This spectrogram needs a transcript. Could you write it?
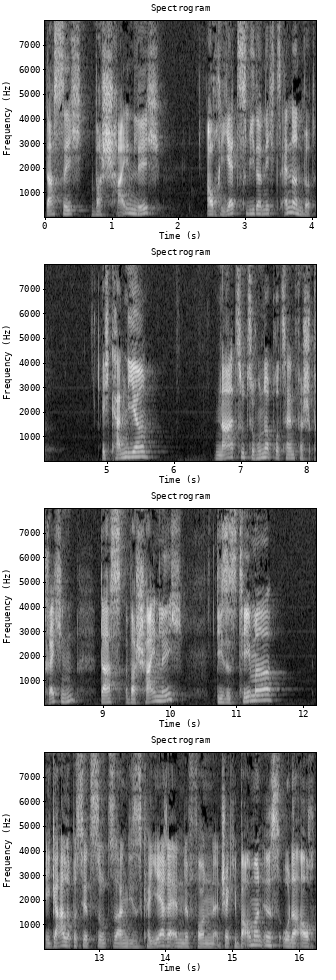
dass sich wahrscheinlich auch jetzt wieder nichts ändern wird. Ich kann dir nahezu zu 100% versprechen, dass wahrscheinlich dieses Thema, egal ob es jetzt sozusagen dieses Karriereende von Jackie Baumann ist oder auch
